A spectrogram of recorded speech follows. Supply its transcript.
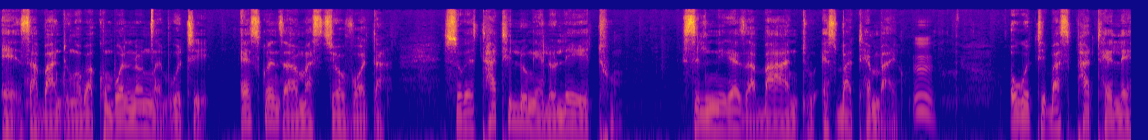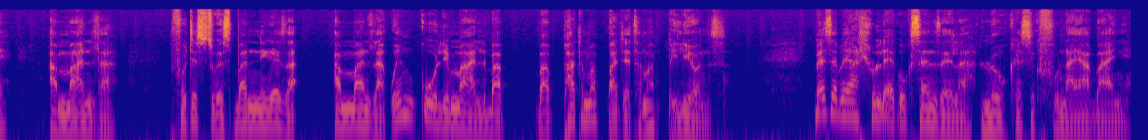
eh zabantu? Ngoba khumbula noncebo ukuthi esikwenzayo masijovota suke sithatha ilungelo lethu silinikeza abantu esibathembayo. Ukuthi basiphathele amandla futhi sisuke sibanikeza amandla kwenkulu imali ba- baphatha ama budget ama billions bese beyahluleka ukusenzela lokho esikufunayo abanye.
